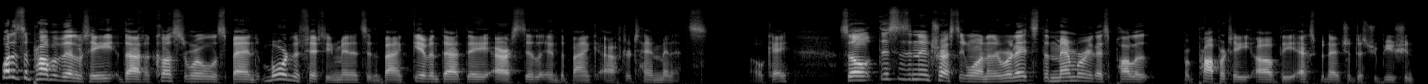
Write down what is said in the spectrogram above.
what is the probability that a customer will spend more than 15 minutes in the bank given that they are still in the bank after 10 minutes? Okay, so this is an interesting one and it relates to the memoryless property of the exponential distribution.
